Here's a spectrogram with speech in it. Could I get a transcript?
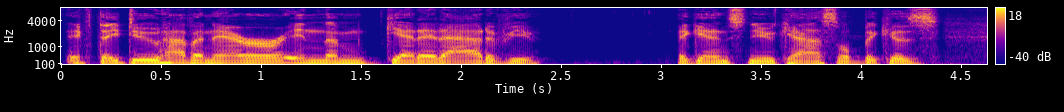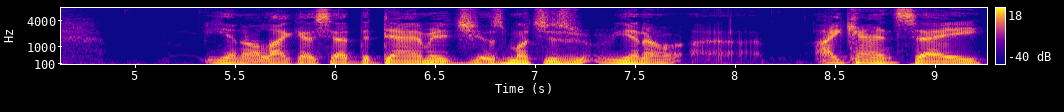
if they do have an error in them, get it out of you against Newcastle because, you know, like I said, the damage, as much as, you know, I can't say,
